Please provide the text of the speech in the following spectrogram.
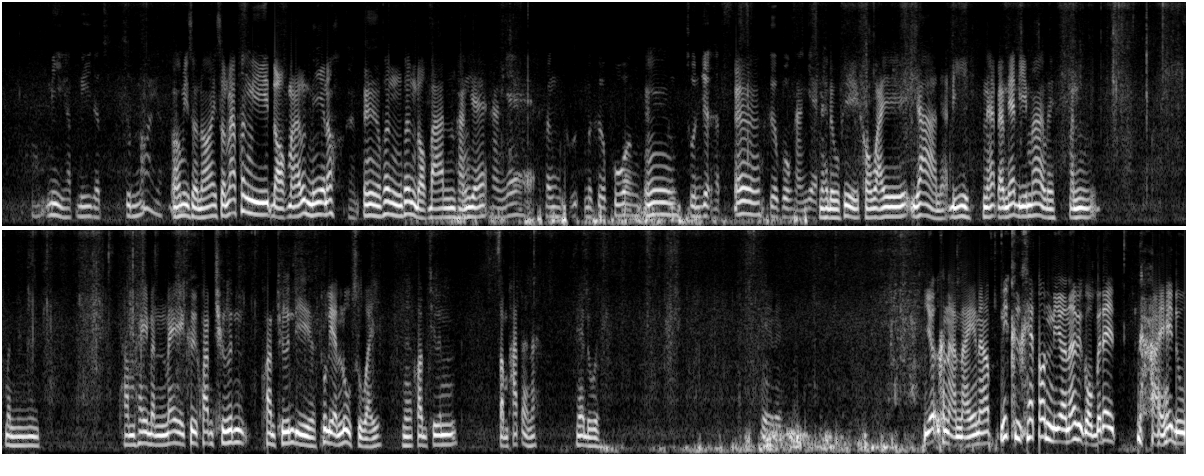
มีครับมีแต่ส่วนน้อยครับ อ๋อมีส่วนน้อย ส่วนมากเพิ่งมีดอกมารุ่นนี้เนาะครับ เออเพิ่งเพิ่งดอกบานหางแย้หางแย่เพิ่งมะเขือพวงเออส่วนเยอะครับเออมะเขือพวงหางแย่เนี่ยดูพี่เขาไว้หญ้าเนี่ย ดีนะแบบเนี้ยดีมากเลย มัน มันทำให้มันไม่คือความชื้นความชื้นดี ทุเรียนลูกสวยนะความชื้น สัมผัสอะนะ เนี่ยดูนี่เลยเยอะขนาดไหนนะครับ นี่คือแค่ต้นเดียวนะพี่กบไม่ได้ถ่ายให้ดู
